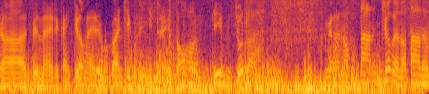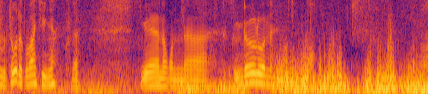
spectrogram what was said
Đó thì bên này thì cảnh tượng này thì các anh chị có thể nhìn thấy rõ hơn kỹ một chút là nghĩa là nó tan trước này nó tan hơn một chút được các anh chị nhé đây. Nghe nó còn à, cứng đơ luôn này. Đó. Đó.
